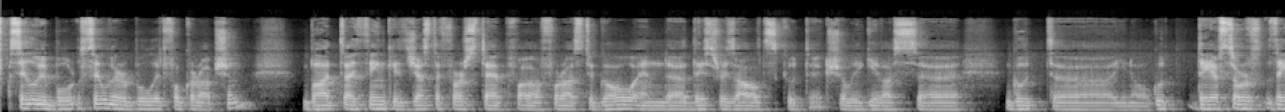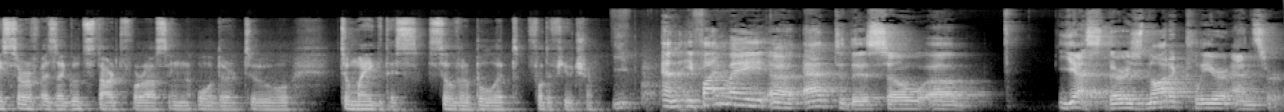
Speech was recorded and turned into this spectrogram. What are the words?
silver bu- silver bullet for corruption. But I think it's just the first step for, for us to go, and uh, these results could actually give us good uh, you know good they serve they serve as a good start for us in order to to make this silver bullet for the future. And if i may uh, add to this so uh, yes there is not a clear answer.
